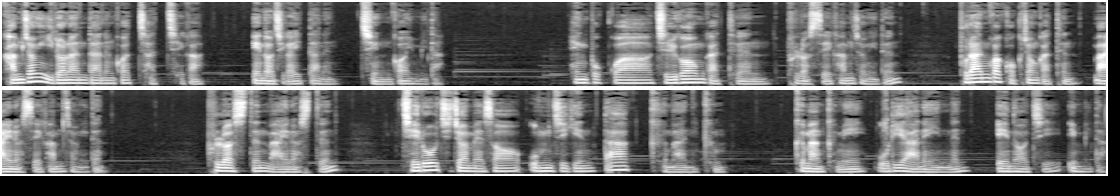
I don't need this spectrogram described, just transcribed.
감정이 일어난다는 것 자체가 에너지가 있다는 증거입니다. 행복과 즐거움 같은 플러스의 감정이든 불안과 걱정 같은 마이너스의 감정이든 플러스든 마이너스든 제로 지점에서 움직인 딱 그만큼 그만큼이 우리 안에 있는 에너지입니다.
